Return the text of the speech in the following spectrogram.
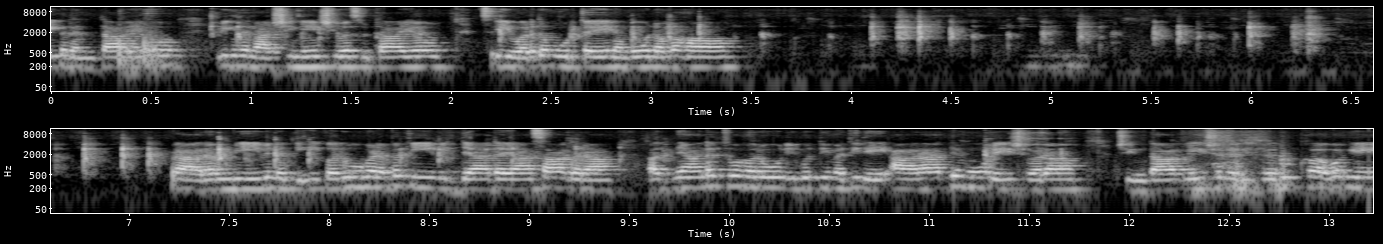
एकदन्ताय विघ्ननाशिने शिवसुताय श्रीवरदमूर्तये नमो नमः। प्रारंभी विनती करू गणपती विद्यादया सागरा अज्ञानत्वहरो निबुद्धिमतिरे आराध्य मोरेश्वरा चिंता क्लेश दरिद्र दुःख वगे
